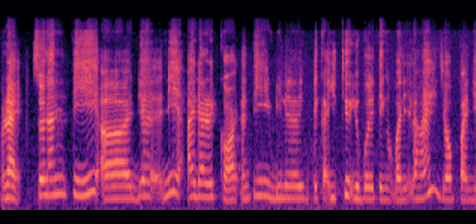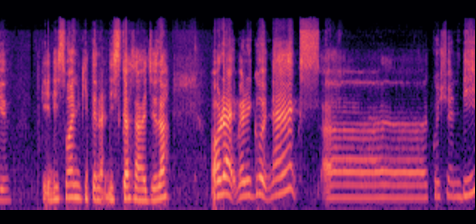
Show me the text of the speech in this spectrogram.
Alright, so nanti uh, dia ni I dah record. Nanti bila dekat YouTube you boleh tengok balik lah eh jawapan dia. Okay, this one kita nak discuss sahaja lah. Alright, very good. Next, uh, question D.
